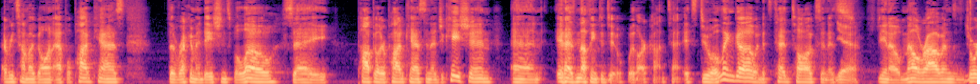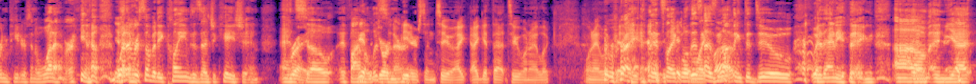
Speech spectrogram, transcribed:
Every time I go on Apple Podcasts, the recommendations below say popular podcast in education and it has nothing to do with our content. It's Duolingo and it's TED Talks and it's Yeah. you know Mel Robbins and Jordan Peterson or whatever you know whatever somebody claims is education. And Right. so if I'm a listener, Jordan Peterson too. I, I get that too when I look when I look right and it's like well this has well, nothing to do with anything um and yet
